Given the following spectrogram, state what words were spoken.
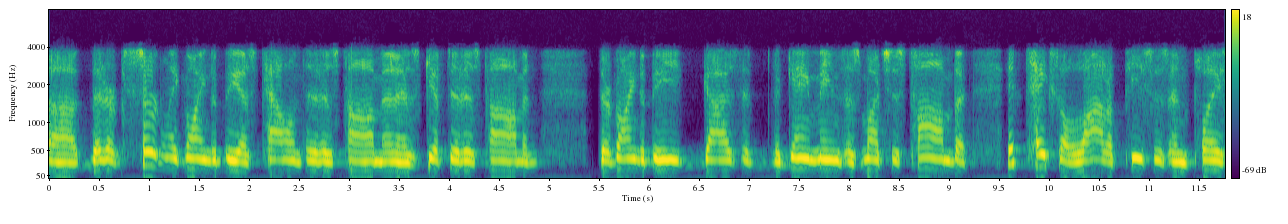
uh, that are certainly going to be as talented as Tom and as gifted as Tom. And they're going to be guys that the game means as much as Tom, but it takes a lot of pieces in place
